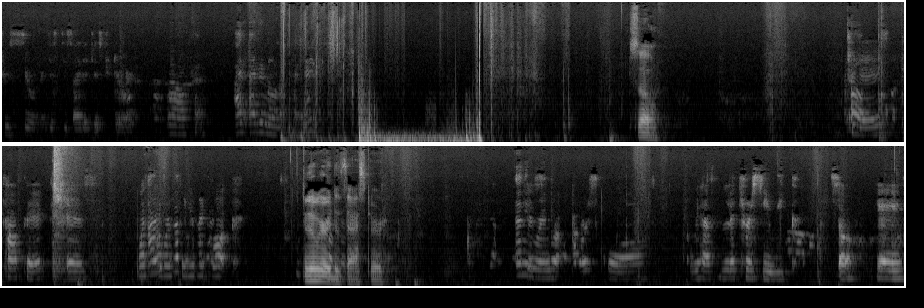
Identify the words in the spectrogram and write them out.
too soon and just just to do it. Oh, okay. I, I didn't know that. Anyway, So, Today's topic is what's I our favorite book? we're a disaster. Anyway, for our school, we have literacy week. So, yay.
